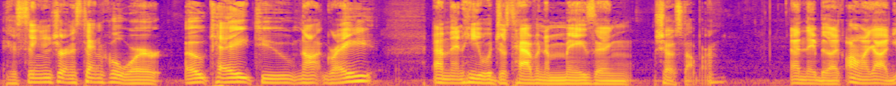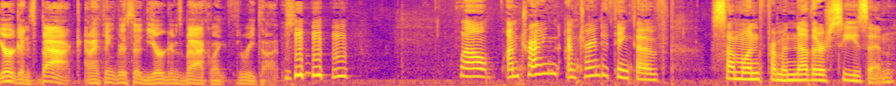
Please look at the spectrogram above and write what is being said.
his signature and his technical were okay to not great, and then he would just have an amazing showstopper. And they'd be like, "Oh my God, Jurgen's back!" And I think they said Jurgen's back like three times. Well, I'm trying. I'm trying to think of someone from another season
